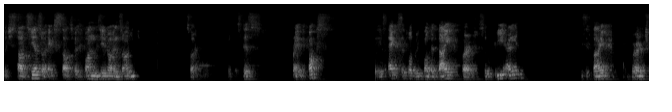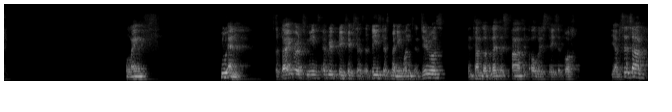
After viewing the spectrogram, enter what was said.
which starts here. So x starts with one, zero, and so on. So it's this framed box. This x is what we call a Dyck word. So dn is a Dyck word length 2n. So Dyck word means every prefix has at least as many ones and zeros. In terms of lattice path, it always stays above the abscissa.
